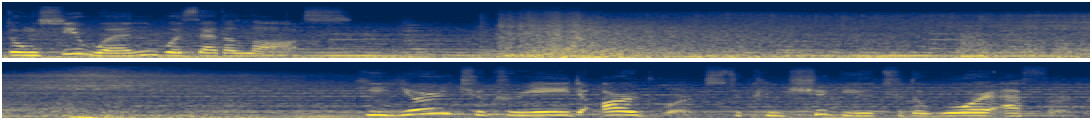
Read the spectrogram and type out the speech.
Dong Xiwen was at a loss. He yearned to create artworks to contribute to the war effort.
